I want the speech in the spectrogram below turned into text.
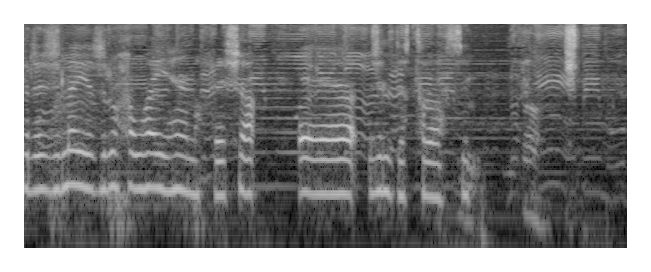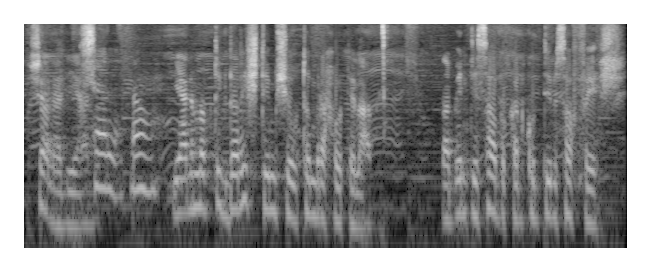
في رجلي جروحة وهي هنا في شا... آه جلدة راسي. آه. شلل يعني؟ شلل آه. يعني ما بتقدريش تمشي وتمرح وتلعب. طب أنت سابقا كنت بصف إيش؟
